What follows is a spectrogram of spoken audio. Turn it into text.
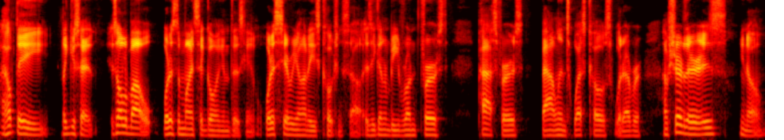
I hope they, like you said, it's all about what is the mindset going into this game. What is Sirianni's coaching style? Is he going to be run first, pass first, balance, West Coast, whatever? I'm sure there is, you know,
